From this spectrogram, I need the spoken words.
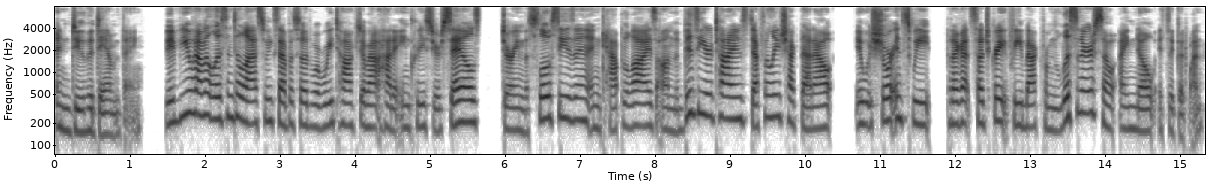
and do the damn thing. If you haven't listened to last week's episode where we talked about how to increase your sales during the slow season and capitalize on the busier times, definitely check that out. It was short and sweet, but I got such great feedback from the listeners, so I know it's a good one.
